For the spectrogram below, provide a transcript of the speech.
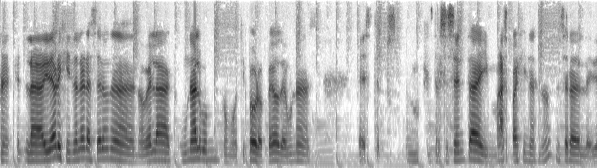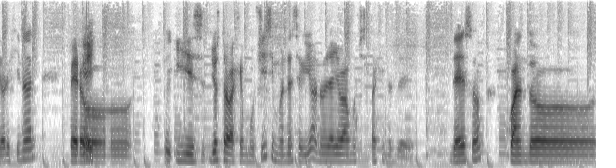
La idea original era hacer una novela, un álbum como tipo europeo de unas este, pues, entre 60 y más páginas, ¿no? Esa era la idea original, pero... Y, yo trabajé muchísimo en ese guion, ¿no? Ya llevaba muchas páginas de, de eso. Cuando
